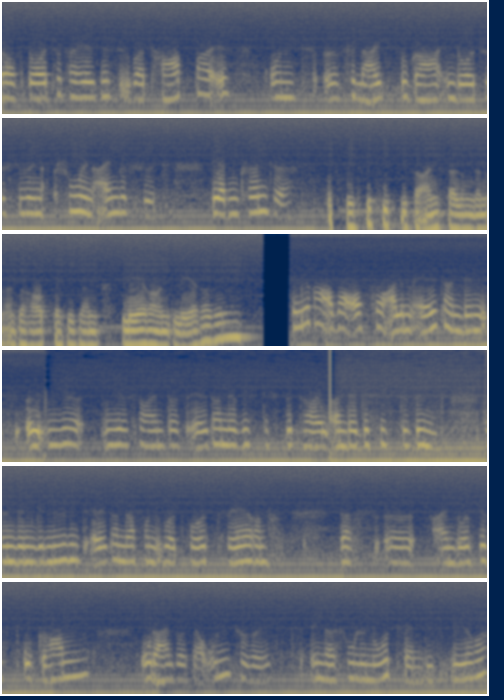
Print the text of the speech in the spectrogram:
auf deutsche Verhältnisse übertragbar ist und äh, vielleicht sogar in deutsche Schulen, Schulen eingeführt werden könnte. Richtet sich die Veranstaltung dann also hauptsächlich an Lehrer und Lehrerinnen? Lehrer, aber auch vor allem Eltern, denn ich, äh, mir, mir scheint, dass Eltern der wichtigste Teil an der Geschichte sind. Denn wenn genügend Eltern davon überzeugt wären, dass äh, ein solches Programm oder ein solcher Unterricht in der Schule notwendig wäre,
